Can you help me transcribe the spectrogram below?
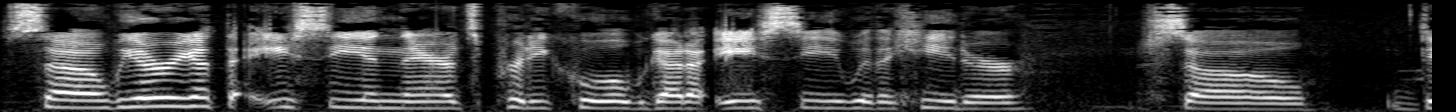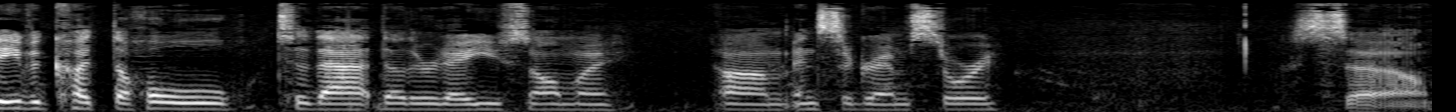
So we already got the AC in there. It's pretty cool. We got an AC with a heater. So David cut the hole to that the other day. You saw my um, Instagram story. So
